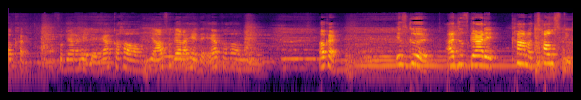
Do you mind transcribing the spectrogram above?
Okay. I forgot I had the alcohol. Yeah, I forgot I had the alcohol. Okay. It's good. I just got it kind of toasty.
